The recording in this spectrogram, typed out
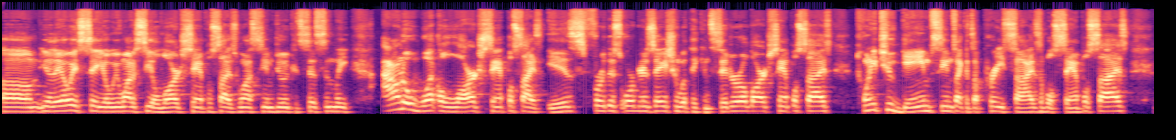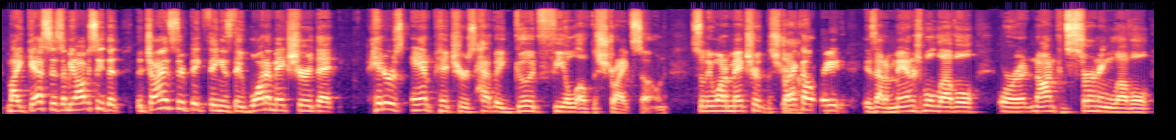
Um, you know, they always say, you know, we want to see a large sample size, we want to see them doing consistently. I don't know what a large sample size is for this organization, what they consider a large sample size. 22 games seems like it's a pretty sizable sample size. My guess is, I mean, obviously the, the Giants, their big thing is they want to make sure that hitters and pitchers have a good feel of the strike zone. So they want to make sure the strikeout yeah. rate is at a manageable level or a non-concerning level,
